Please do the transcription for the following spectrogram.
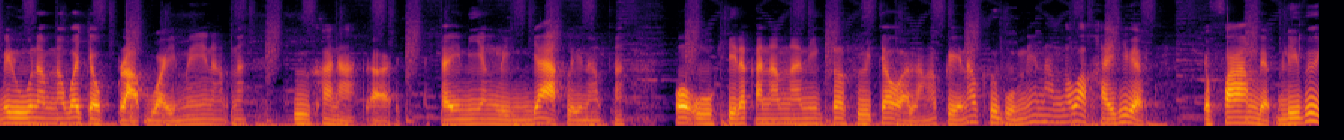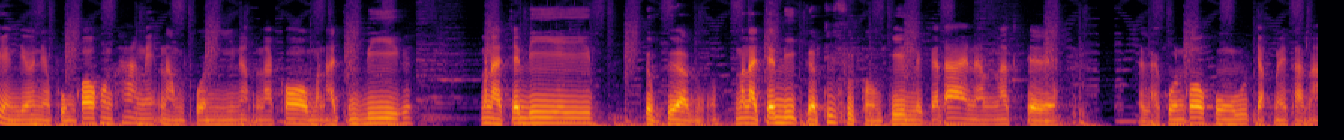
ไม่รู้นะนะว่าจะปรับไหวไหมนะนะคือขนาดใช้นี่ยังลิงยากเลยนะนะก็โอเคแล้วกันนะนะนี่ก็คือเจ้าอ่าหลังอัปเกรดนะคือผมแนะนำนะว่าใครที่แบบ จะฟาร์มแบบรีวิวอย่างเดียวเนี่ยผมก็ค่อนข้างแนะนำตัวนี้นะนะก็มันอาจจะดีมันอาจจะดีเกือบเกือบมันอาจจะดีเกือบที่สุดของเกมเลยก็ได้นะนะแต่หลายคนก็คงรู้จักในฐานะ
